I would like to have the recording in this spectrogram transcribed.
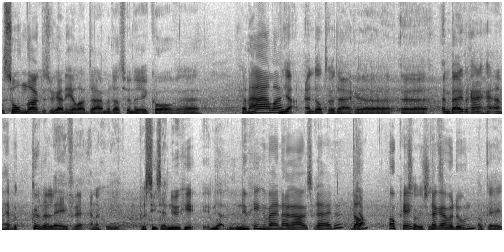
zondag. Dus we gaan heel hard duimen dat we een record gaan halen. Ja, en dat we daar een bijdrage aan hebben kunnen leveren. En een goede. Precies, en nu, ja, nu gingen wij naar huis rijden. Dan? Oké, het. dat gaan we doen. Oké,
